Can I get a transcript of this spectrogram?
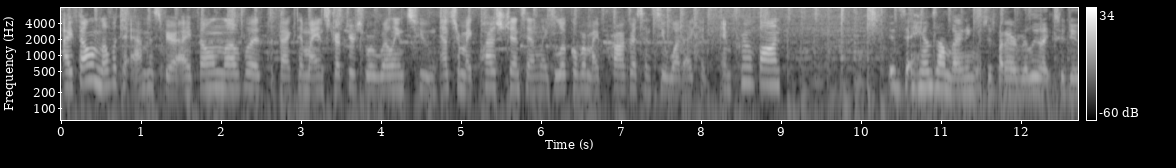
I fell in love with the atmosphere. I fell in love with the fact that my instructors were willing to answer my questions and like look over my progress and see what I could improve on. It's hands-on learning, which is what I really like to do.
